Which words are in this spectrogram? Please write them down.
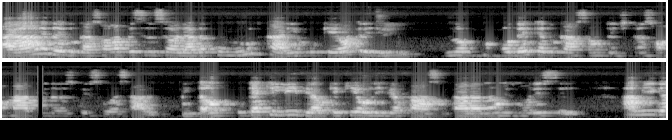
a área da educação ela precisa ser olhada com muito carinho, porque eu acredito Sim no poder que a educação tem de transformar a vida das pessoas, sabe? Então, o que é que Lívia, o que é que eu, Lívia, faço para não esmorecer? Amiga,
